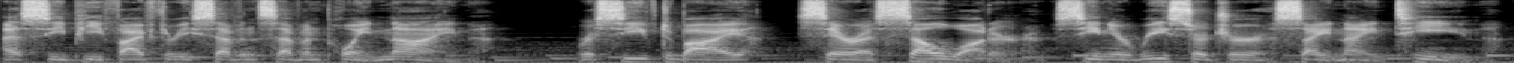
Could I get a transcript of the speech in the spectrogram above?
SCP-5377.9 Received by Sarah Sellwater, Senior Researcher, Site-19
